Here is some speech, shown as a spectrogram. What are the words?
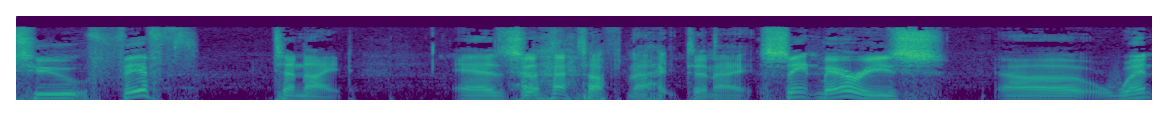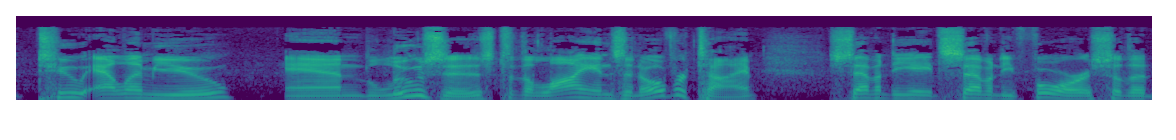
to fifth tonight. As uh, tough night tonight. St. Mary's uh, went to LMU and loses to the Lions in overtime, 78-74. So the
